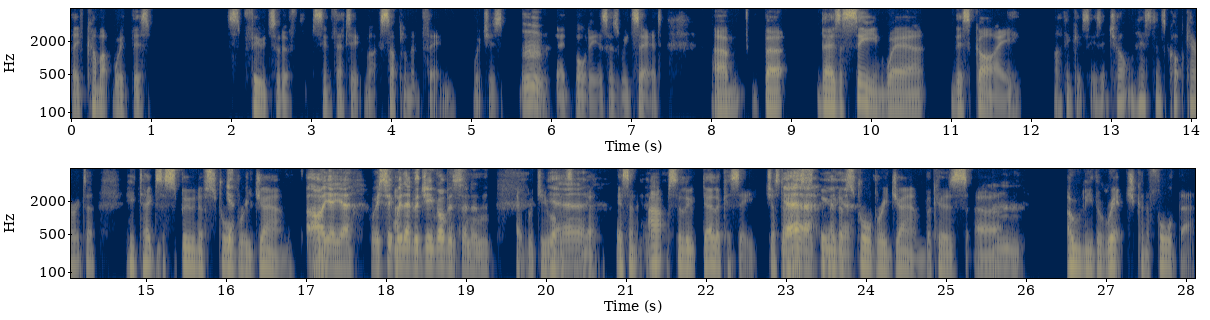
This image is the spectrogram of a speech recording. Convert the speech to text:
they've come up with this food sort of synthetic like supplement thing which is Mm. dead bodies as we'd said um, but there's a scene where this guy I think it's is it Charlton Heston's cop character. He takes a spoon of strawberry jam. Oh yeah, yeah. We sit with Edward G. Robinson and Edward G. Robinson. Yeah. Yeah, it's an Yeah. absolute delicacy just to have Yeah, a spoon yeah, of strawberry jam because uh, Mm, only the rich can afford that.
